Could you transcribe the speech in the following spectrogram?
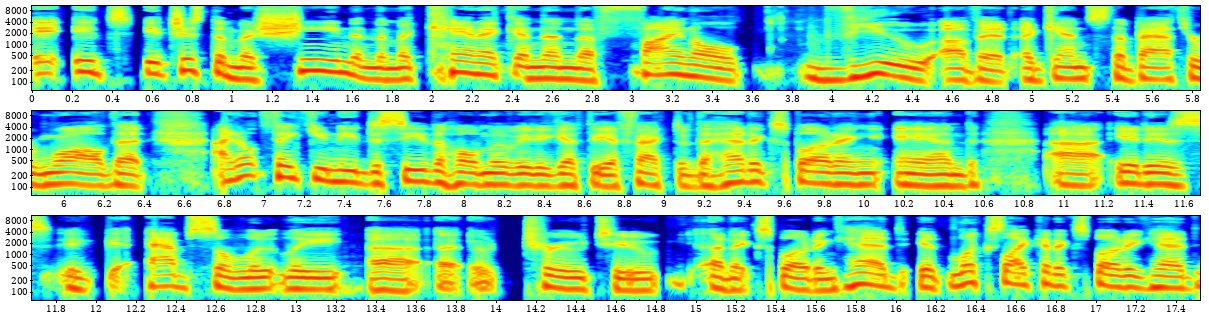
it, it's it's just the machine and the mechanic, and then the final view of it against the bathroom wall. That I don't think you need to see the whole movie to get the effect of the head exploding, and uh, it is absolutely uh, uh, true to an exploding head. It looks like an exploding head.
